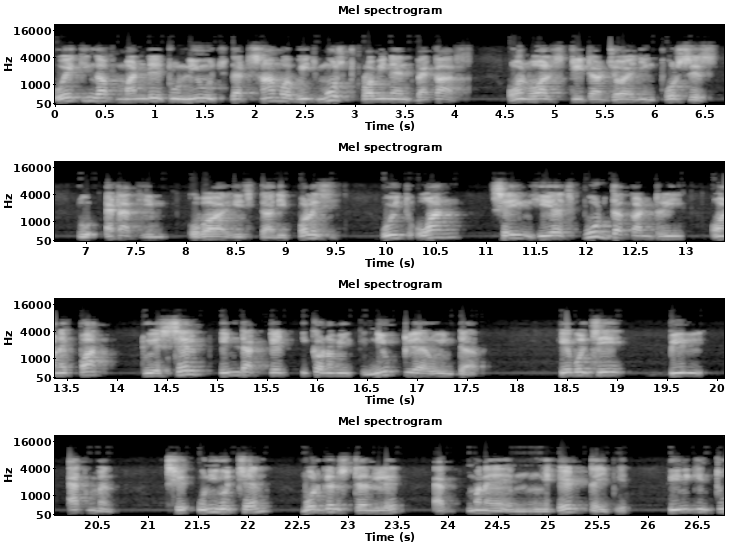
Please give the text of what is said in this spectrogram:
waking up Monday to news that some of his most prominent backers on Wall Street are joining forces to attack him over his tariff policy with one saying he has put the country on a path to a self-inducted economic nuclear winter. কে বলছে? বিল একম্যান সে, উনি হচ্ছেন মর্গেন স্ট্যানলের এক মানে হেড টাইপের তিনি কিন্তু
